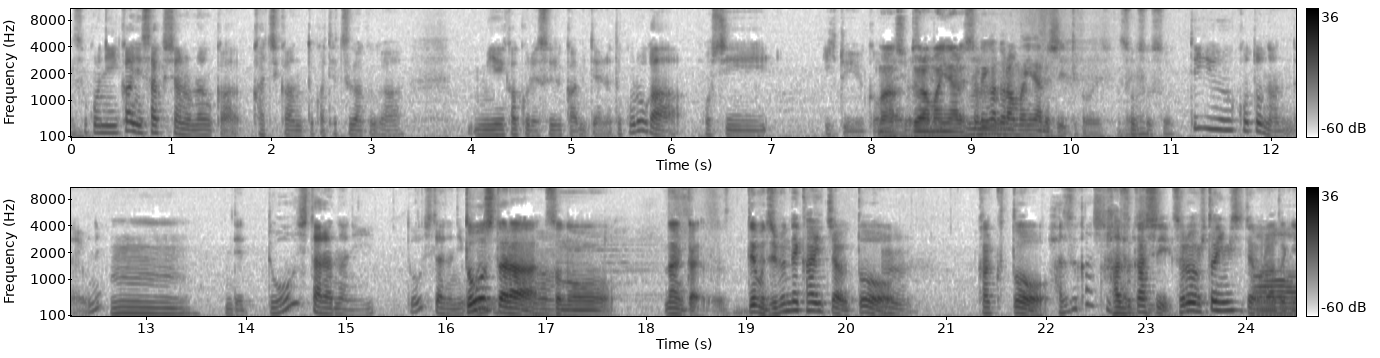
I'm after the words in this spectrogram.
んそこにいかに作者のなんか価値観とか哲学が見え隠れするかみたいなところが欲しいというかまあドラマになる。しそれがドラマにになるしってことですよね。そうそうそう。っていうことなんだよね。うーん。でどうしたら何？どうしたら何？どうしたら、うん。そのなんかでも自分で書いちゃうと、うん。書くと恥ずかしい恥ずかしい。それを人に見せてもらうときに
